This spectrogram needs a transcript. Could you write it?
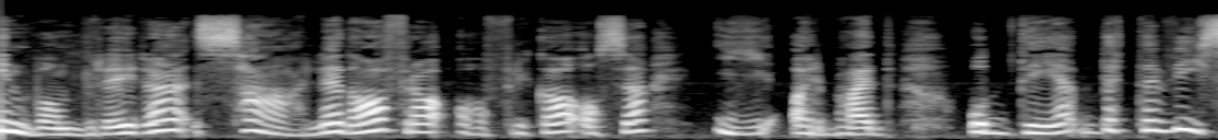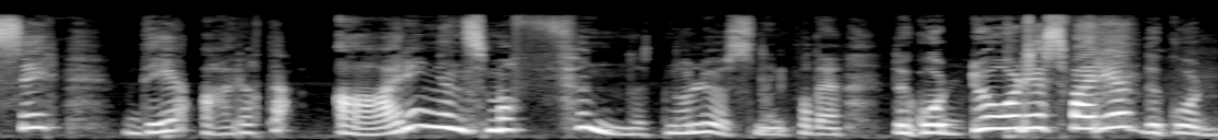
innvandrere, særlig da fra Afrika og Asia, i arbeid. Og det dette viser, det er at det er ingen som har funnet noen løsning på det. Det går dårlig i Sverige, det går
